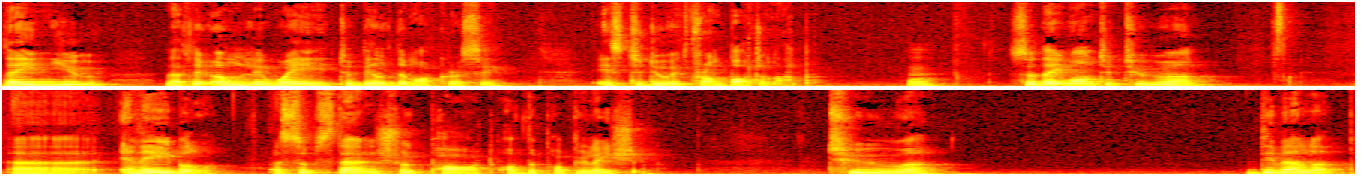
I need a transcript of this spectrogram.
they knew that the only way to build democracy is to do it from bottom up. Mm. So they wanted to uh, uh, enable a substantial part of the population to uh, develop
